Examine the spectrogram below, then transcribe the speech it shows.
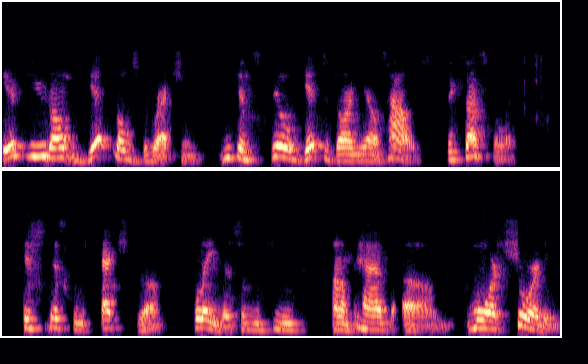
if you don't get those directions, you can still get to Darnell's house successfully. It's just the extra flavor so that you um, have um, more surety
